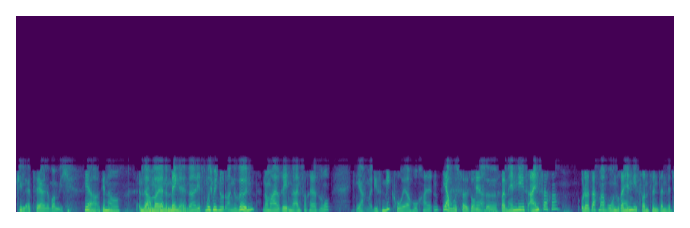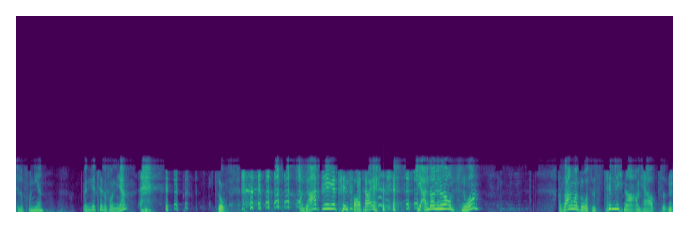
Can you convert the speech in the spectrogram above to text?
viel erzählen über mich. Ja, genau. Und da haben wir ja eine Menge, ne? Jetzt muss ich mich nur dran gewöhnen. Normal reden wir einfach ja so. Muss Ja. immer dieses Mikro ja hochhalten. Ja, muss er sonst. ja. Äh, Beim Handy ist einfacher. Oder sag mal, wo unsere Handys sonst sind, wenn wir telefonieren. wenn wir telefonieren, so. Und da habt ihr jetzt den Vorteil, die anderen hören es nur. Also sagen wir so, es ist ziemlich nah am Herzen.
